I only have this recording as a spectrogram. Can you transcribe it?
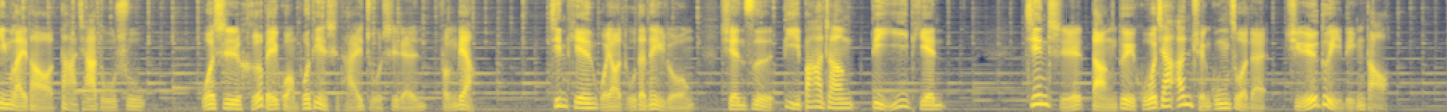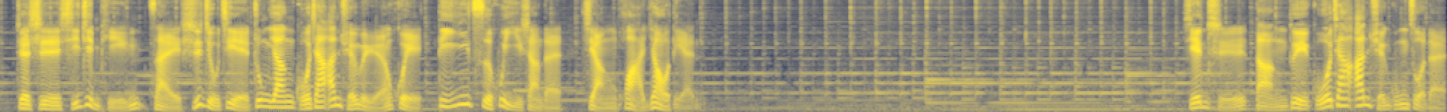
迎来到大家读书，我是河北广播电视台主持人冯亮。今天我要读的内容选自第八章第一篇：坚持党对国家安全工作的绝对领导。这是习近平在十九届中央国家安全委员会第一次会议上的讲话要点。坚持党对国家安全工作的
